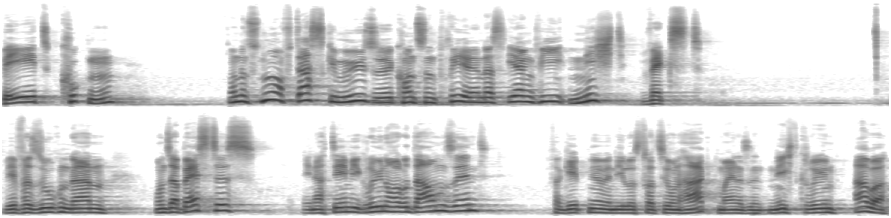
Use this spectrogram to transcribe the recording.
Beet gucken und uns nur auf das Gemüse konzentrieren, das irgendwie nicht wächst. Wir versuchen dann unser Bestes, je nachdem wie grün eure Daumen sind, vergebt mir, wenn die Illustration hakt, meine sind nicht grün, aber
